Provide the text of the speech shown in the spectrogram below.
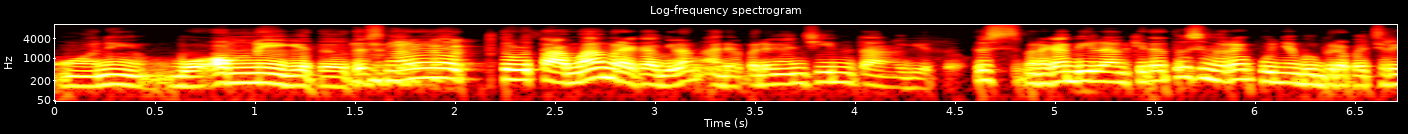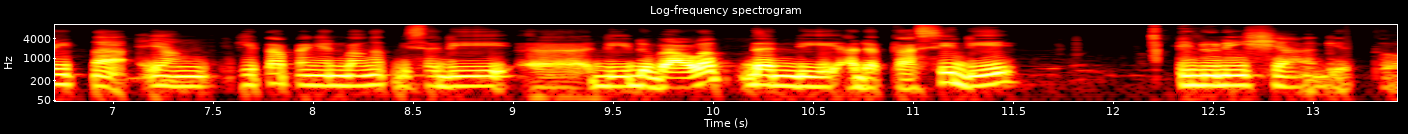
Wah ini bohong nih gitu. Terus nggak- terutama mereka bilang ada apa dengan cinta gitu. Terus mereka bilang kita tuh sebenarnya punya beberapa cerita yang kita pengen banget bisa di eh, di develop dan diadaptasi di Indonesia gitu.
